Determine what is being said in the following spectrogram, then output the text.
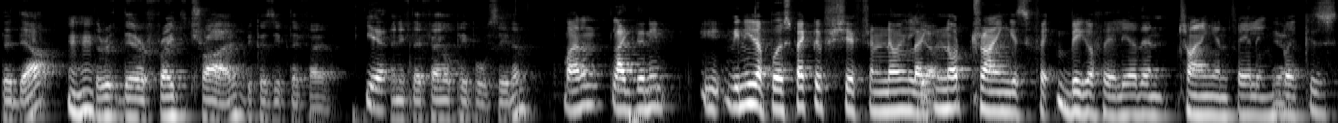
they doubt. Mm-hmm. They're, they're afraid to try because if they fail, Yeah. and if they fail, people will see them. But I don't like they need. We need a perspective shift and knowing like Yeah. not trying is fa- bigger failure than trying and failing. Yeah. Because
